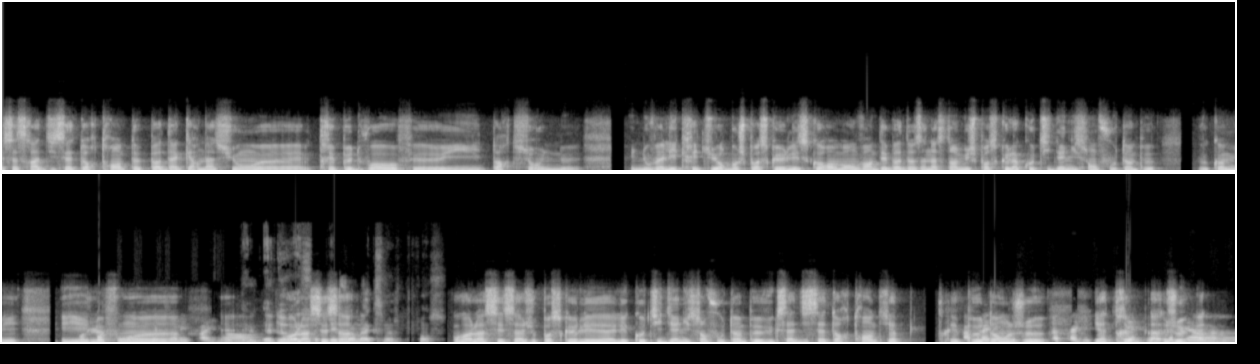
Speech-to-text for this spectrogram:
ça sera à 17h30, pas d'incarnation, très peu de voix off, ils partent sur une, une nouvelle écriture. Bon, je pense que les scores, on va en débattre dans un instant, mais je pense que la quotidienne, ils s'en foutent un peu. Vu comme ils, le font. euh, Voilà, c'est ça. Max, je pense. Voilà, c'est ça. Je pense que les, les quotidiennes, ils s'en foutent un peu, vu que c'est à 17h30, il y a très peu Après, d'enjeux. Il y a très- ah, je- bien,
